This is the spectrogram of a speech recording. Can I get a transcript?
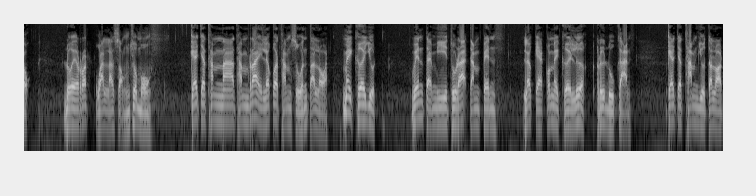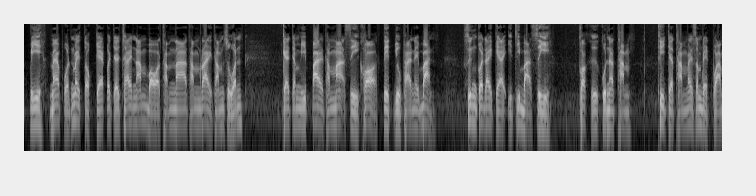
ตก โดยรดวันละสองชั่วโมง แกจะทำนาทำไร่แล้วก็ทำสวนตลอด ไม่เคยหยุด เว้นแต่มีธุระจำเป็น แล้วแกก็ไม่เคยเลือกฤดูกาลแกจะทำอยู่ตลอดปี แม้ฝนไม่ตกแกก็จะใช้น้ำบ่อทำนาทำไร่ทำสวน แกจะมีป้ายธรรมะสี่ข้อติดอยู่ภายในบ้าน ซึ่งก็ได้แก่อิทธิบาทสี่ก็คือคุณธรรมที่จะทำให้สำเร็จความ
